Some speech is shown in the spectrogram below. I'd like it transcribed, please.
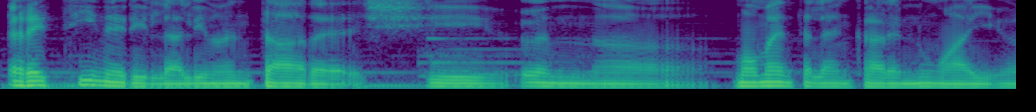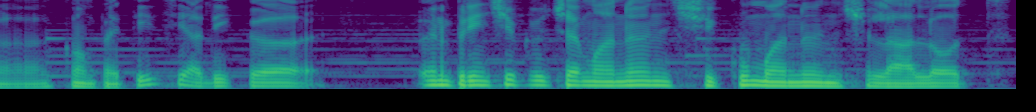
reținerile alimentare și în uh, momentele în care nu ai uh, competiție, adică în principiu ce mănânci și cum mănânci la lot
